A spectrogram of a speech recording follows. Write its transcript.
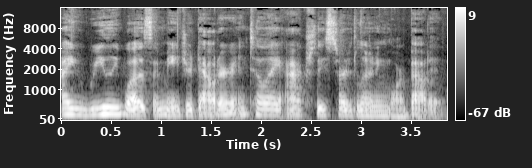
I really was a major doubter until I actually started learning more about it.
